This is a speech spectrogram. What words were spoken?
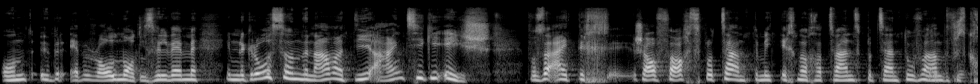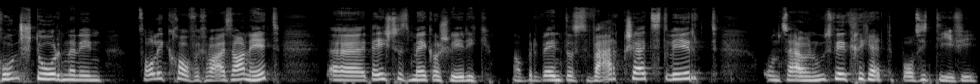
und über eben Role Models. Weil wenn man in einem grossen Unternehmen die einzige ist, wo eigentlich ich arbeite 80 Prozent, damit ich noch 20 Prozent aufwende fürs Kunstturnen in Zollikow, ich weiß auch nicht, äh, dann ist das mega schwierig. Aber wenn das wertgeschätzt wird und es auch eine Auswirkung hat, eine positive,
